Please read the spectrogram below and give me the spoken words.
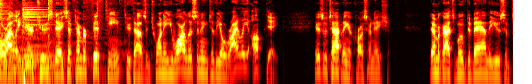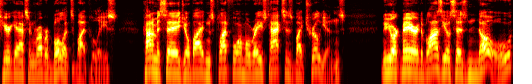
O'Reilly here, Tuesday, September 15th, 2020. You are listening to the O'Reilly Update. Here's what's happening across our nation Democrats move to ban the use of tear gas and rubber bullets by police. Economists say Joe Biden's platform will raise taxes by trillions. New York Mayor de Blasio says no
